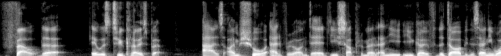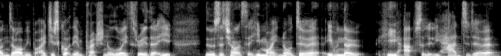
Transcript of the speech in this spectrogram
felt that it was too close, but as I'm sure everyone did, you supplement and you, you go for the derby. There's only one derby, but I just got the impression all the way through that he there was a chance that he might not do it, even though he absolutely had to do it.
